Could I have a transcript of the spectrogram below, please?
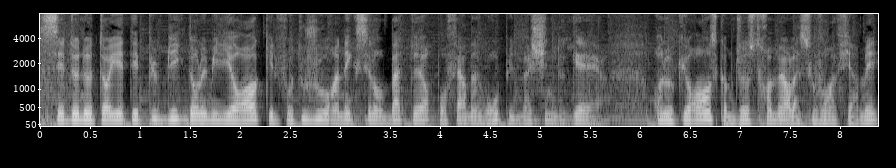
C'est de notoriété publique dans le milieu rock qu'il faut toujours un excellent batteur pour faire d'un groupe une machine de guerre. En l'occurrence, comme Joe Strummer l'a souvent affirmé,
